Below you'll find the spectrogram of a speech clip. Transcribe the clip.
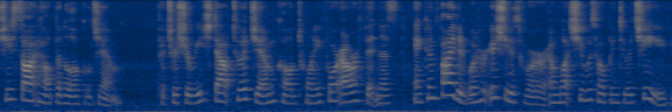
she sought help at a local gym. Patricia reached out to a gym called 24 Hour Fitness and confided what her issues were and what she was hoping to achieve.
